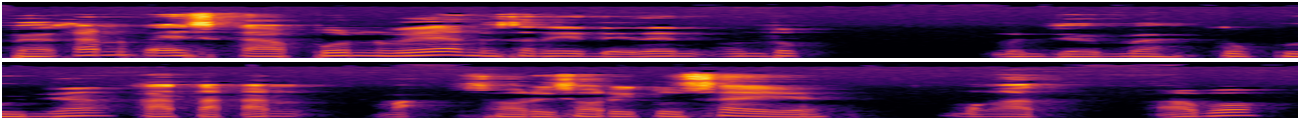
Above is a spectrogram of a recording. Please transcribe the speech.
Bahkan PSK pun wae yang sering untuk menjambah tubuhnya katakan sorry sorry to say ya mengat apa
